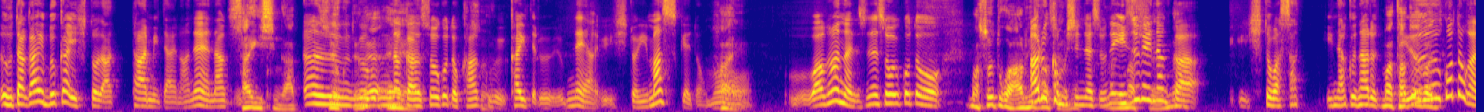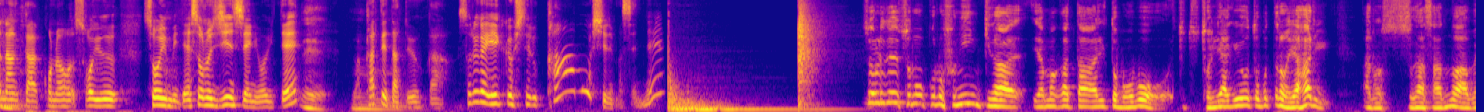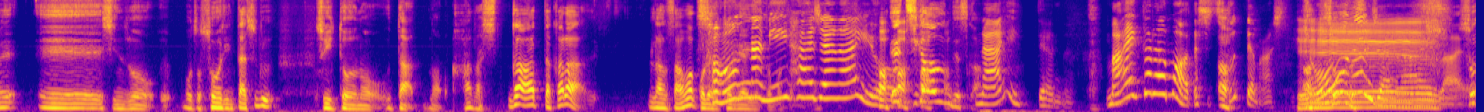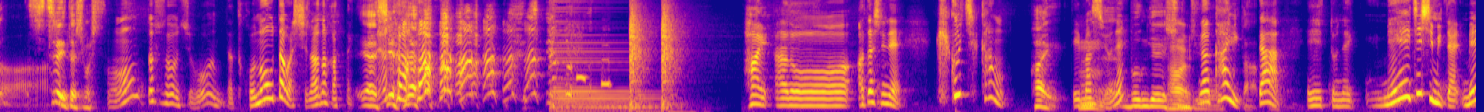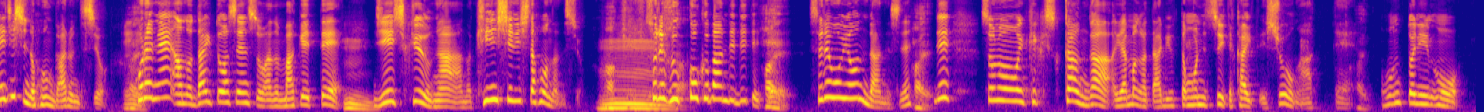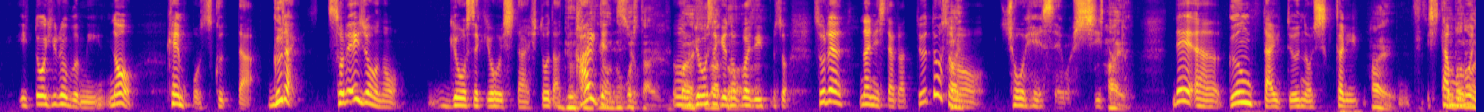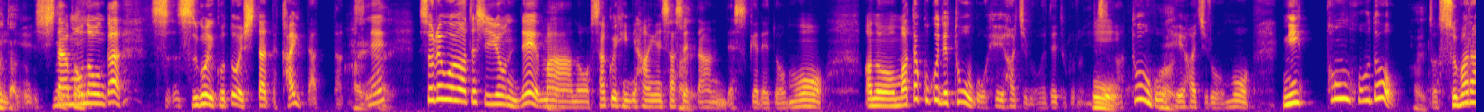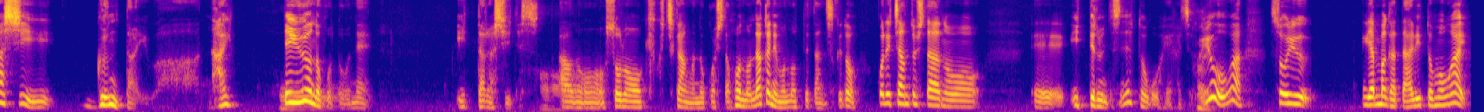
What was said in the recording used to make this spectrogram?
疑い深い人だったみたいなね、なんか、猜疑心がてね。なんかえそういうことを書そく、書いてるね、人いますけども、はい。わかんないですね。そういうことまあそういうところあるあるかもしれないですよね。いずれなんあか人はさいなくなるっていうことがなんかこのそういうそういう意味でその人生において分かってたというか、それが影響してるかもしれませんね。それでそのこの不人気な山形有朋をちょっと取り上げようと思ったのはやはりあの菅さんの安倍、えー、晋三元総理に対する追悼の歌の話があったから蘭さんはこれをそん取り上げようとなミじゃないよ。え違うんですか？何言ってんの？前からもう私作ってました。あそうへーなんじゃないわよ。そ失礼いたしました。本当そうでしょだってこの歌は知らなかったけど、ね。いや知らない はい、あのー私ね、菊池寛はい。いますよね。文芸春秋をが書いた、えっ、とね、明治史みたい、明治史の本があるんですよ。はい。これね、あの、大東亜戦争、あの、負けて、うん。GHQ が、あの、禁止にした本なんですよ。それ復刻版で出てて、はい。それを読んだんですね。はい。で、その、菊池寛が山形有朋について書いてる章があって、はい。本当にもう、伊藤博文の憲法を作ったぐらい、それ以上の業績をした人だって書いてるんですよ。うん、業績を残して、そう。それは何したかっていうと、その、徴兵制を敷いたと。はいであ、軍隊というのをしっかりはい。したものに整えた、したものがすすごいことをしたって書いてあったんですね。はいはいそれを私読んで、まあ、はいあの、作品に反映させたんですけれども、あの、またここで東郷平八郎が出てくるんですが、東郷平八郎も、日本ほどはい素晴らしい軍隊はないっていうようなことをね、言ったらしいです。あの、その菊池寛が残した本の中にも載ってたんですけど、これちゃんとしたあの、えー言ってるんですね、東郷平八郎。はい要は、そういう山形有朋が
